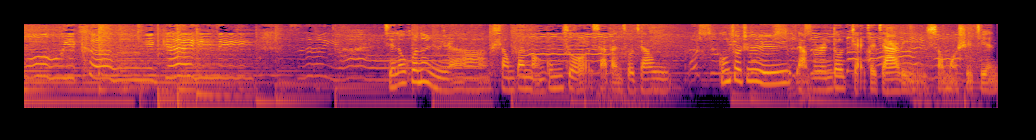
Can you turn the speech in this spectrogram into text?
我也可以给你自由。结了婚的女人啊，上班忙工作，下班做家务。工作之余，两个人都宅在家里消磨时间，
